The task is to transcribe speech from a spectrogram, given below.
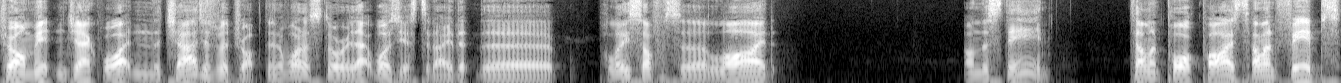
Trell Mitt and Jack Wighton and the charges were dropped. And what a story that was yesterday that the police officer lied on the stand, telling pork pies, telling fibs.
